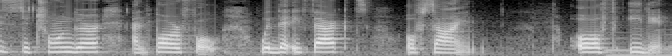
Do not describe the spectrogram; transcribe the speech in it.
is stronger and powerful with the effects of sign of eating.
